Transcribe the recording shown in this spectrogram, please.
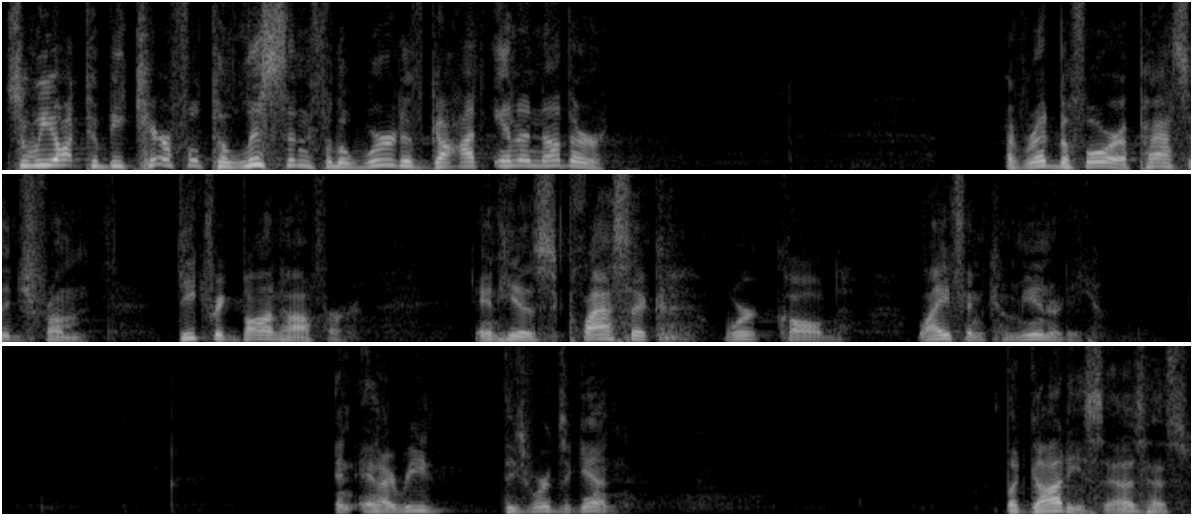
So we ought to be careful to listen for the Word of God in another. I've read before a passage from Dietrich Bonhoeffer in his classic work called Life and Community. And, and I read these words again. But God, he says, has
